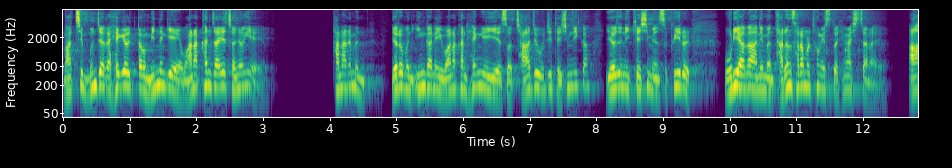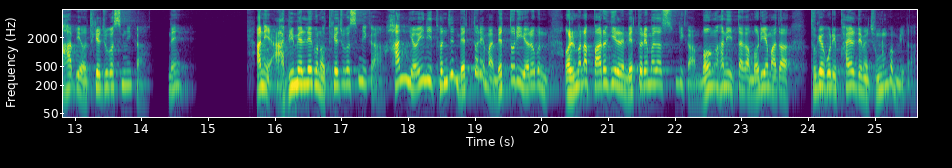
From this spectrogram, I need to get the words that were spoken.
마치 문제가 해결됐다고 믿는 게 완악한 자의 전형이에요. 하나님은 여러분 인간의 완악한 행위에 의해서 좌지우지 되십니까? 여전히 계시면서 그 일을 우리아가 아니면 다른 사람을 통해서도 행하시잖아요. 아합이 어떻게 죽었습니까? 네. 아니 아비멜렉은 어떻게 죽었습니까? 한 여인이 던진 맷돌에 맞 맷돌이 여러분 얼마나 빠르길래 맷돌에 맞았습니까? 멍하니 있다가 머리에 맞아 두개골이 파열되면 죽는 겁니다.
